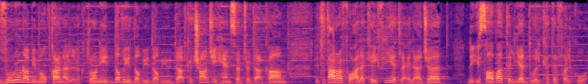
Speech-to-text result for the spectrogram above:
زورونا بموقعنا الإلكتروني www.kachanjihandcenter.com لتتعرفوا على كيفية العلاجات لإصابات اليد والكتف والكوع.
